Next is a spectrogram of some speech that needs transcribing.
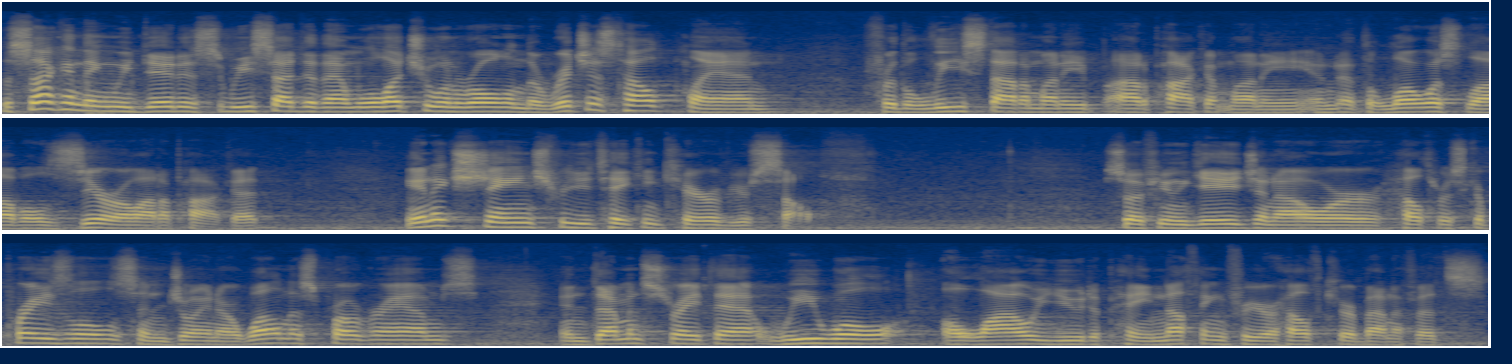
The second thing we did is we said to them, we'll let you enroll in the richest health plan for the least out of money, out of pocket money, and at the lowest level, zero out of pocket, in exchange for you taking care of yourself. So if you engage in our health risk appraisals and join our wellness programs and demonstrate that, we will allow you to pay nothing for your health care benefits,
